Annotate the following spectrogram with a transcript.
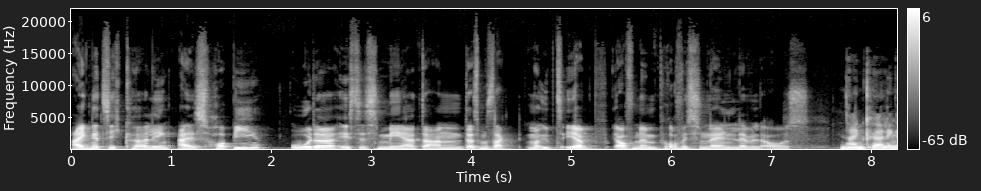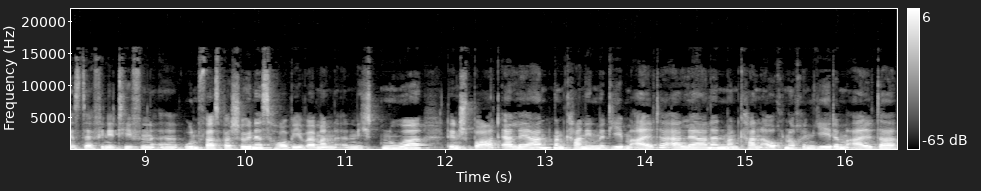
Eignet sich Curling als Hobby oder ist es mehr dann, dass man sagt, man übt es eher auf einem professionellen Level aus? Nein, Curling ist definitiv ein äh, unfassbar schönes Hobby, weil man nicht nur den Sport erlernt, man kann ihn mit jedem Alter erlernen, man kann auch noch in jedem Alter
